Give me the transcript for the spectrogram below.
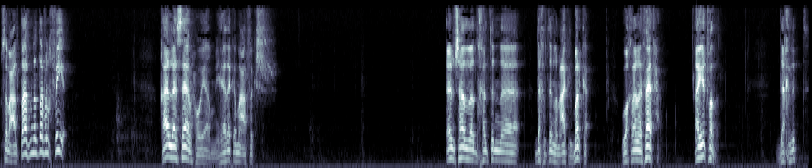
وسبع ألطاف من ألطاف الخفية. قال لا سامحوا يا أمي هذاك ما عرفكش. إن شاء الله دخلت لنا دخلت لنا معاك البركة. وقرانا فاتحة. أي تفضل. دخلت.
